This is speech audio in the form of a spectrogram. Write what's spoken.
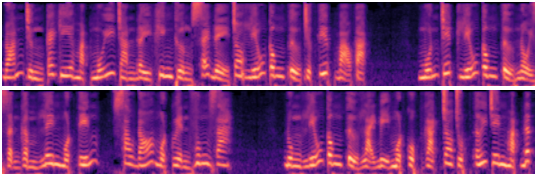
Đoán chừng cái kia mặt mũi tràn đầy khinh thường sẽ để cho liễu công tử trực tiếp bảo tạc. Muốn chết liễu công tử nổi giận gầm lên một tiếng, sau đó một quyền vung ra. Đùng liễu công tử lại bị một cục gạch cho chụp tới trên mặt đất.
